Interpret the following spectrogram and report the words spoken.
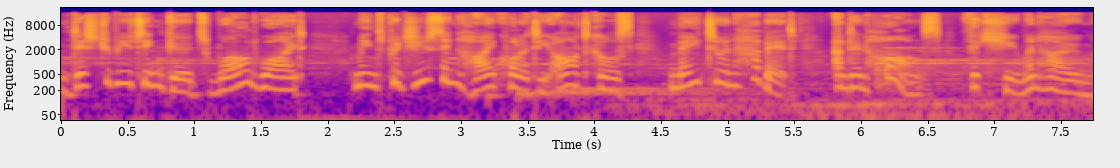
and distributing goods worldwide means producing high quality articles made to inhabit and enhance the human home.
